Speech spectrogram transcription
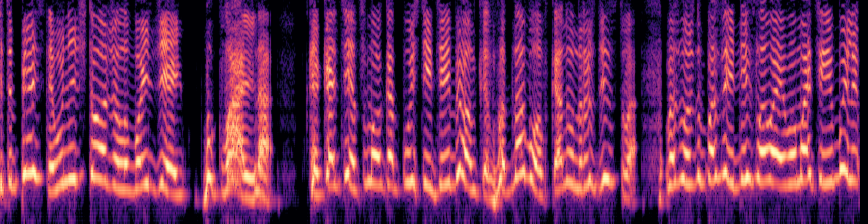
Эта песня уничтожила мой день, буквально!» Как отец мог отпустить ребенка одного в канун Рождества? Возможно, последние слова его матери были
